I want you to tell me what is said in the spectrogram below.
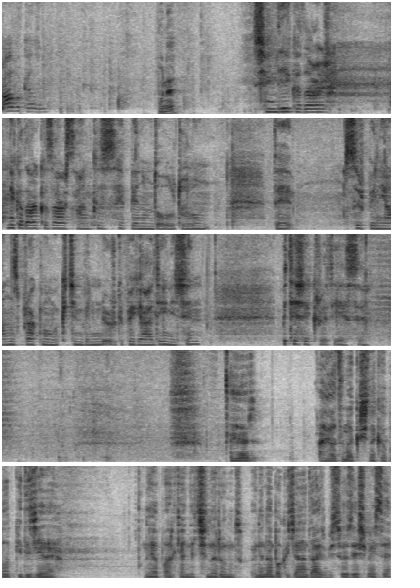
Al bakalım. Bu ne? Şimdiye kadar ne kadar kızarsan kız hep yanımda olduğun ve sırf beni yalnız bırakmamak için benimle Ürgüp'e geldiğin için bir teşekkür hediyesi. Eğer hayatın akışına kapılıp gideceğine, bunu yaparken de Çınar'ı unutup önüne bakacağına dair bir sözleşme ise...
